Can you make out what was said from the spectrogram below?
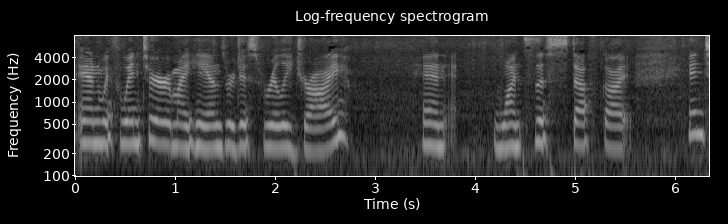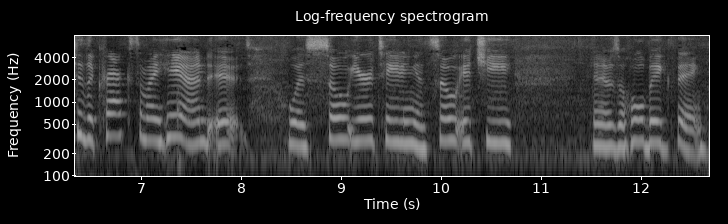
And with winter, my hands were just really dry. And once this stuff got into the cracks of my hand, it was so irritating and so itchy. And it was a whole big thing.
